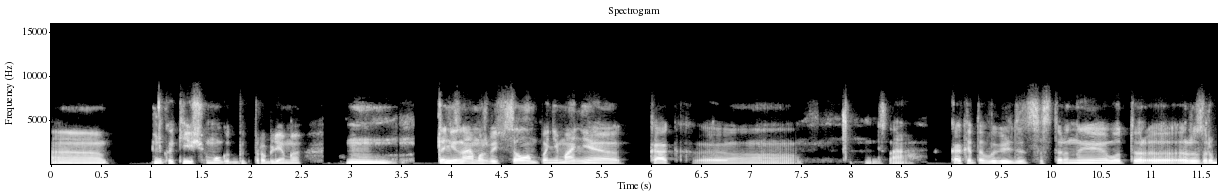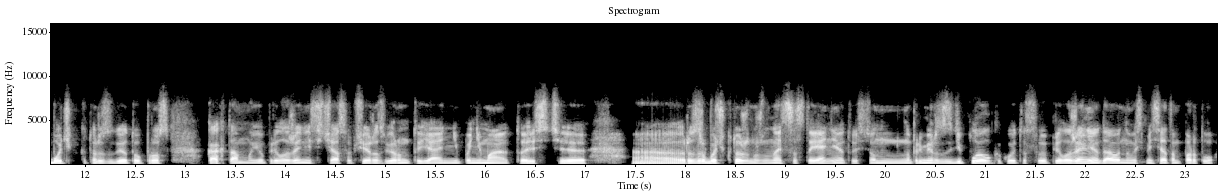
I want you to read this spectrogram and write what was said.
А, ну, какие еще могут быть проблемы? Да не знаю, может быть, в целом понимание, как, э, не знаю, как это выглядит со стороны вот э, разработчика, который задает вопрос, как там мое приложение сейчас вообще развернуто, я не понимаю. То есть э, э разработчику тоже нужно знать состояние, то есть он, например, задеплоил какое-то свое приложение, да, на 80-м порту,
